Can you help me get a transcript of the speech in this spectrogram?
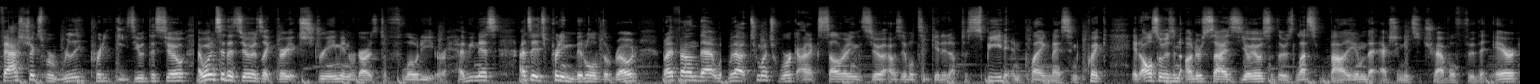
fast tricks were really pretty easy with this yo. I wouldn't say this yo is like very extreme in regards to floaty or heaviness. I'd say it's pretty middle of the road, but I found that without too much work on accelerating this yo, I was able to get it up to speed and playing nice and quick. It also is an undersized yo-yo, so there's less volume that actually needs to travel through the air,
